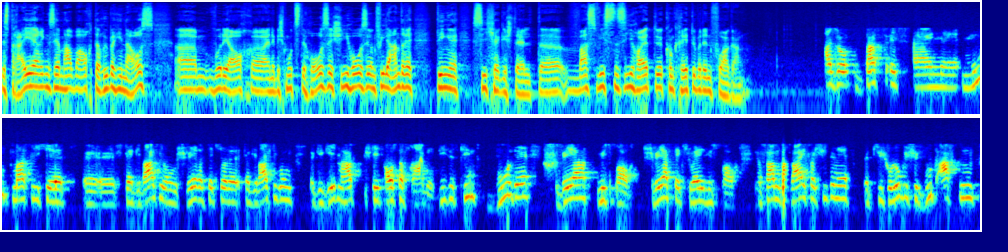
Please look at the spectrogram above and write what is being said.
des Dreijährigen. Sie haben aber auch darüber hinaus ähm, wurde ja auch äh, eine beschmutzte Hose, Skihose und viele andere Dinge sichergestellt. Äh, was wissen Sie heute konkret über den Vorfall? Vorgang? Also, dass es eine mutmaßliche äh, Vergewaltigung, schwere sexuelle Vergewaltigung äh, gegeben hat, steht außer Frage. Dieses Kind wurde schwer missbraucht, schwer sexuell missbraucht. Das haben zwei verschiedene äh, psychologische Gutachten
